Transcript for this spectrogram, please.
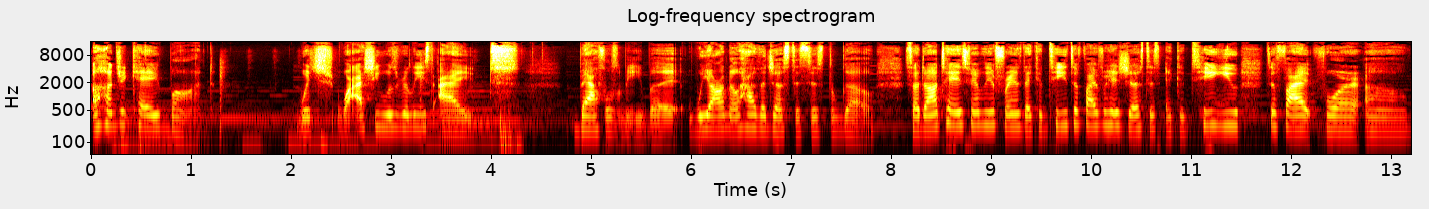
100k bond. which why she was released, I baffles me, but we all know how the justice system go. So Daunte's family and friends they continue to fight for his justice and continue to fight for um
